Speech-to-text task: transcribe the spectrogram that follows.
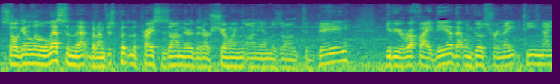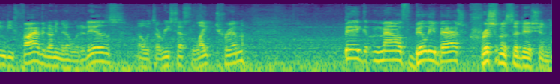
So I'll get a little less than that, but I'm just putting the prices on there that are showing on Amazon today. Give you a rough idea, that one goes for $19.95. I don't even know what it is. Oh, it's a recessed light trim. Big Mouth Billy Bass Christmas Edition.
